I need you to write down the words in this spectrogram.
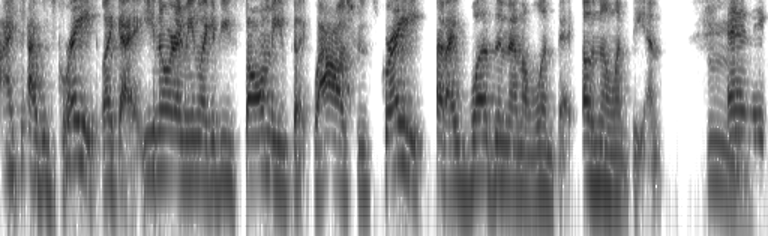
I, I was great. Like I, you know what I mean? Like if you saw me, like, wow, she was great, but I wasn't an Olympic, an Olympian. Mm. And it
